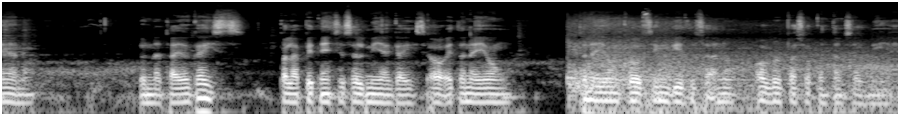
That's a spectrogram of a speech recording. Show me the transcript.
Ayan ano. Doon na tayo guys. Palapit na yun sa Salmia guys. Oh, ito na yung ito na yung crossing dito sa ano, overpass papuntang Salmia.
